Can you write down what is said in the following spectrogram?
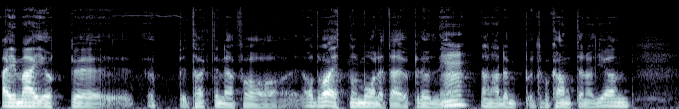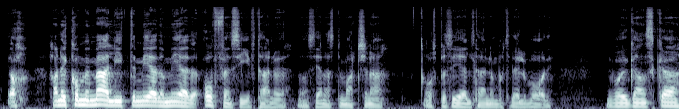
Ajmaj upp, eh, upp i takten där för, ja det var 1-0 målet där, upprullningen. Mm. Han hade ute på kanten och gör en, ja, han har kommit med lite mer och mer offensivt här nu de senaste matcherna. Och speciellt här nu mot Trelleborg. Det var ju ganska,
